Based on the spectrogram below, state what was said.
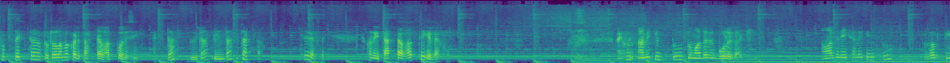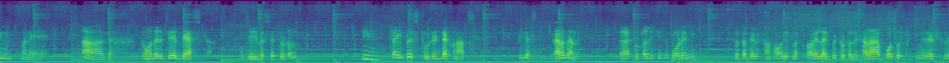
প্রত্যেকটা টোটাল আমরা করে চারটা ভাগ করেছি। একটা, দুইটা, তিনটা, চারটা, ঠিক আছে? এখন এই চারটা ভাগ থেকে দেখো। এখন আমি কিন্তু তোমাদের বলে রাখি, আমাদের এখানে কিন্তু টোটাল তিন মানে তোমাদের যে ব্যাচটা পঁচিশ ব্যাচের টোটাল তিন টাইপের স্টুডেন্ট এখন আছে, ঠিক আছে? কারা জানো? যারা টোটালি কিছু পড়েনি, তো তাদের সামহাও এ প্লাস পাওয়াই লাগবে টোটালি সারা বছর মেরে আসবে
